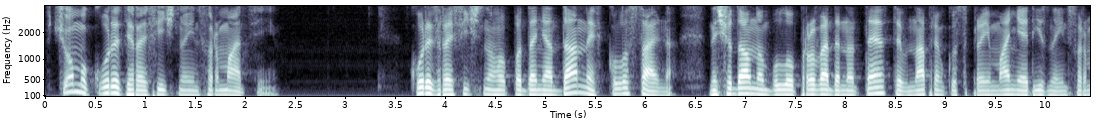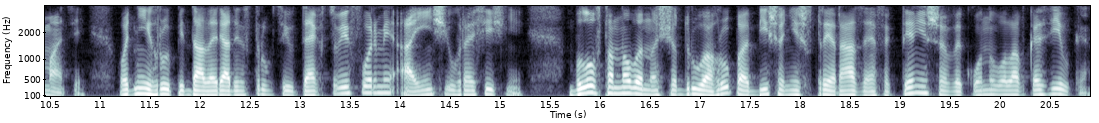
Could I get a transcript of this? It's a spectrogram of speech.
В чому користь графічної інформації? Користь графічного подання даних колосальна. Нещодавно було проведено тести в напрямку сприймання різної інформації. Одній групі дали ряд інструкцій в текстовій формі, а іншій у графічній. Було встановлено, що друга група більше ніж в три рази ефективніше виконувала вказівки.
